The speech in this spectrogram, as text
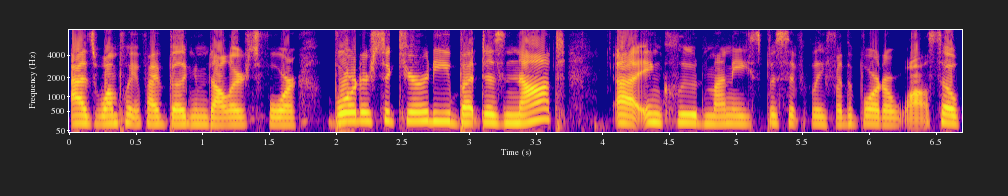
as $1.5 billion for border security, but does not uh, include money specifically for the border wall. So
